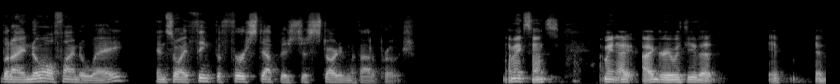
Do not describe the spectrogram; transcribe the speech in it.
but I know I'll find a way. And so I think the first step is just starting with that approach. That makes sense. I mean, I, I agree with you that if, if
